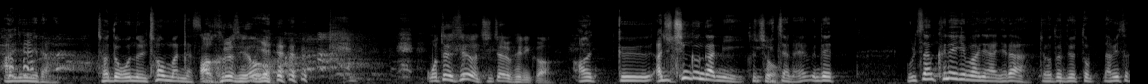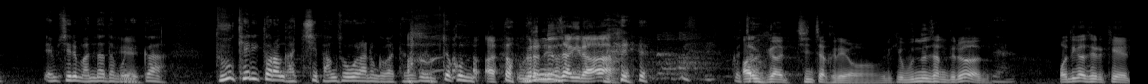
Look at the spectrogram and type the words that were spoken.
아닙니다. 저도 오늘 처음 만났어요. 아, 그러세요? 예. 어떠세요? 진짜로 뵈니까. 아, 그 아주 친근감이 그쵸. 있잖아요. 근데 울산 큰애기만이 아니라 저도 또 남희석 MC를 만나다 예. 보니까 두 캐릭터랑 같이 방송을 하는 것 같아서 좀 조금 아, 또 웃는. 상이라. 그렇죠. 아, 그러니까 진짜 그래요. 이렇게 웃는 상들은 네. 어디 가서 이렇게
